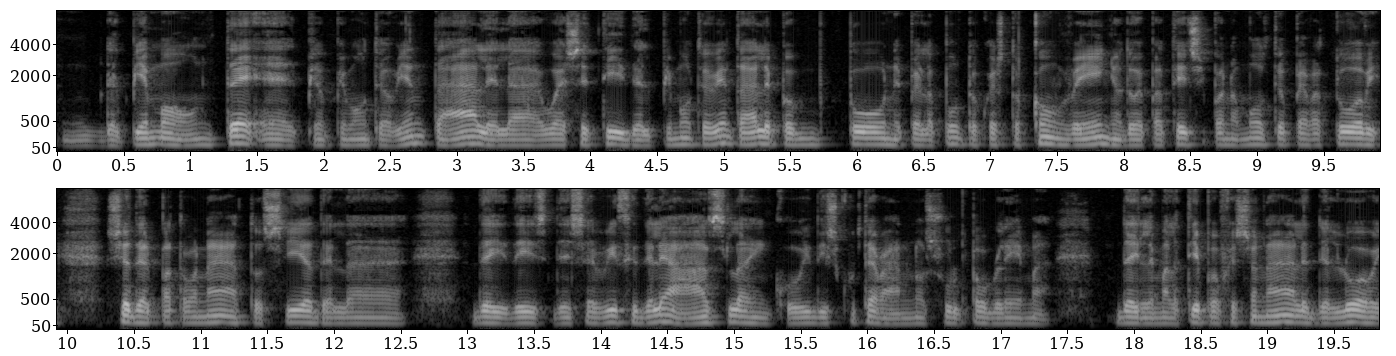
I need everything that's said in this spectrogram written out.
del Piemonte, eh, Piemonte orientale, la UST del Piemonte orientale propone per l'appunto questo convegno dove partecipano molti operatori sia del patronato sia della, dei, dei, dei servizi delle ASLA in cui discuteranno sul problema delle malattie professionali, del loro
